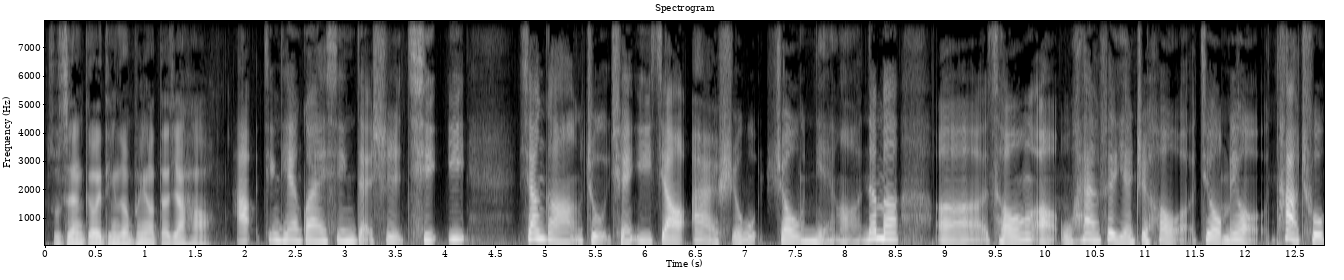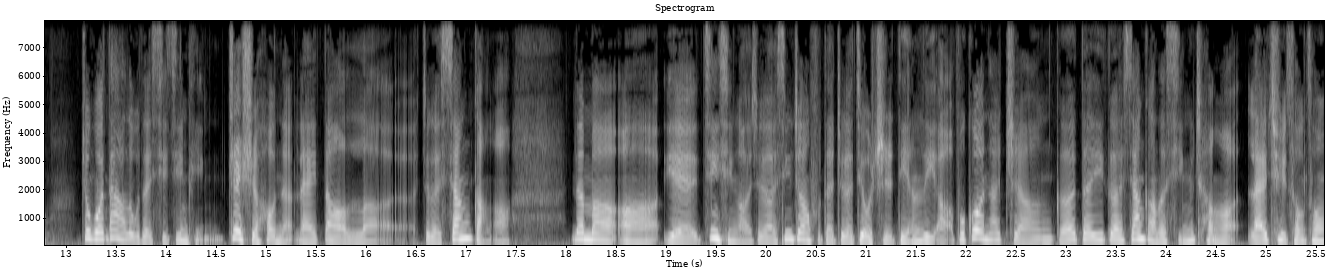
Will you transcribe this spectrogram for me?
主持人各位听众朋友大家好。好，今天关心的是七一。香港主权移交二十五周年啊，那么呃，从呃武汉肺炎之后就没有踏出中国大陆的习近平，这时候呢来到了这个香港啊，那么呃也进行了这个新政府的这个就职典礼啊。不过呢，整个的一个香港的行程啊，来去匆匆，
